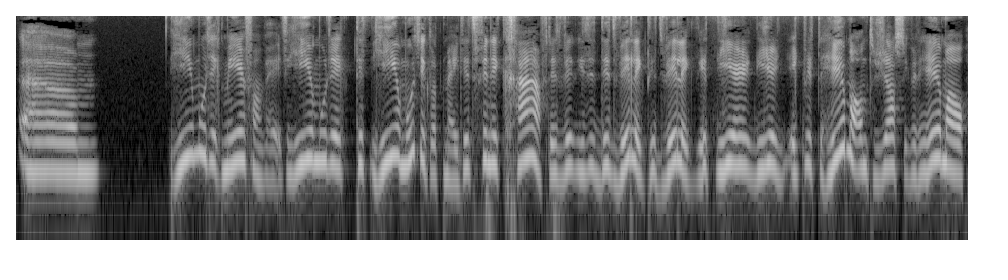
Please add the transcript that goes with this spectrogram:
Um, hier moet ik meer van weten. Hier moet ik, dit, hier moet ik wat mee. Dit vind ik gaaf. Dit, dit, wil ik. Dit wil ik. Dit, hier, hier, ik werd helemaal enthousiast. Ik werd helemaal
